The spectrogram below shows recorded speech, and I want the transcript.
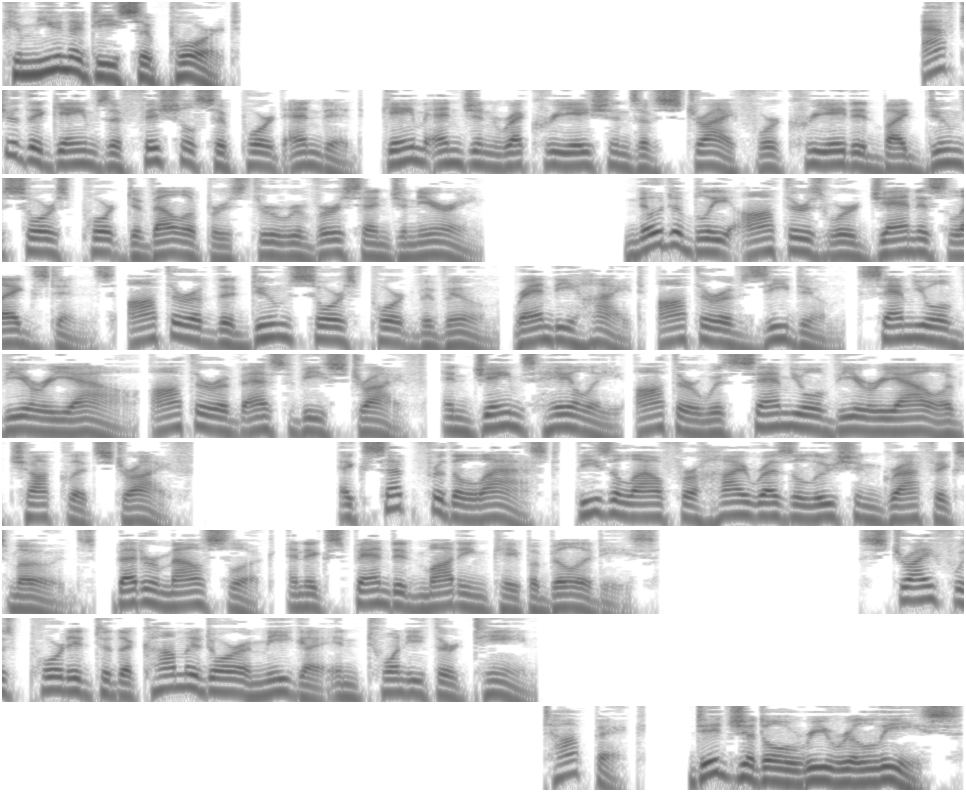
Community support After the game's official support ended, game engine recreations of Strife were created by Doom source port developers through reverse engineering. Notably authors were Janis Legzdins author of the Doom source port Vavoom, Randy Heit author of ZDoom, Samuel Villarreal author of SV Strife, and James Haley author with Samuel Villarreal of Chocolate Strife. Except for the last, these allow for high-resolution graphics modes, better mouse look, and expanded modding capabilities. Strife was ported to the Commodore Amiga in 2013. Digital re-release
